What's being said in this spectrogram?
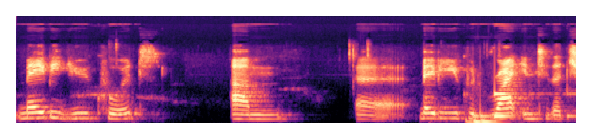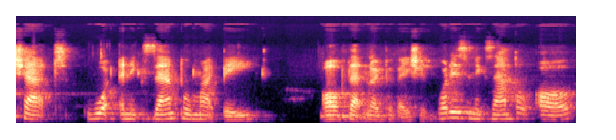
maybe you could, um, uh, maybe you could write into the chat what an example might be of that no pervasion. What is an example of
